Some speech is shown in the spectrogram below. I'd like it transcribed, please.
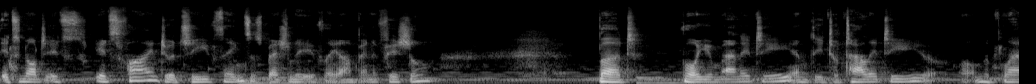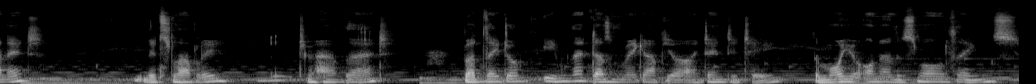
It's not it's it's fine to achieve things, especially if they are beneficial. But for humanity and the totality on the planet, it's lovely to have that. But they don't even that doesn't make up your identity. The more you honor the small things,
